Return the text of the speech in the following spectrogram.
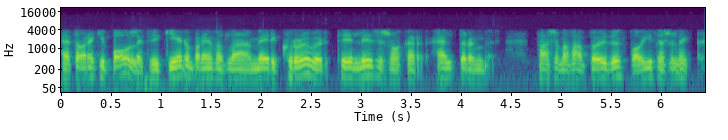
þetta var ekki bólegt. Við gerum bara einfallega meiri kröfur til liðsisokkar heldur en það sem að það bauð upp á í þessu leik.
